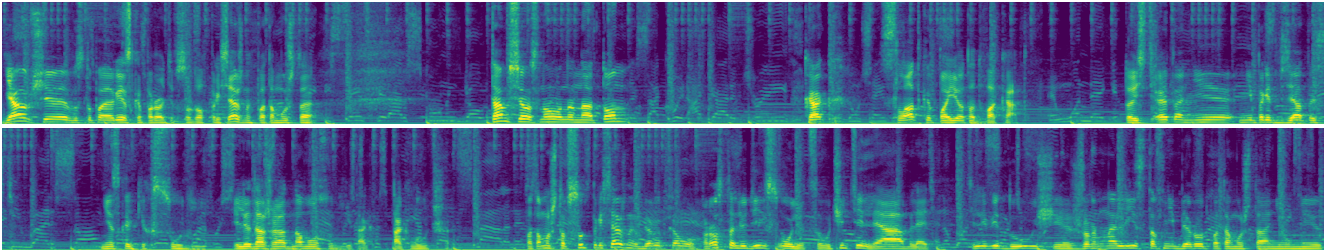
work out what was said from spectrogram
Я вообще выступаю резко против судов присяжных, потому что там все основано на том, как сладко поет адвокат. То есть это не, не предвзятость нескольких судей. Или даже одного судьи, так, так лучше. Потому что в суд присяжных берут кого? Просто людей с улицы, учителя, блядь, телеведущие, журналистов не берут, потому что они умеют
